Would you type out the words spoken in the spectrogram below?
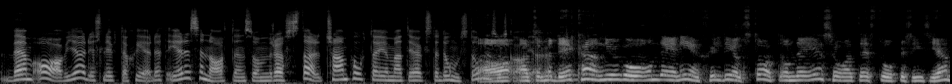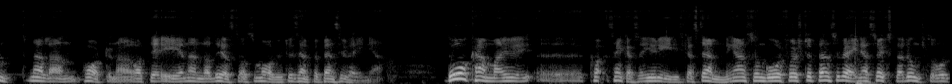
vem avgör det sluta skedet? Är det senaten som röstar? Trump hotar ju med att det är högsta domstolen ja, som ska alltså, avgöra. Men det kan ju gå om det är en enskild delstat. Om det är så att det står precis jämnt mellan parterna och att det är en enda delstat som avgör, till exempel Pennsylvania. Då kan man ju eh, tänka sig juridiska stämningar som går först till Pennsylvanias högsta domstol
